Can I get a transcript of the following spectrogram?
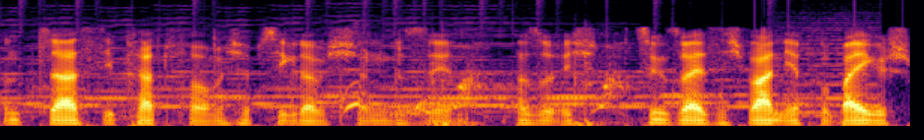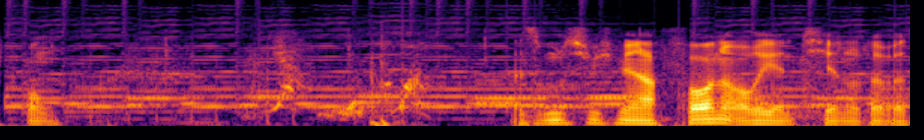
und da ist die Plattform. Ich habe sie, glaube ich, schon gesehen. Also ich, beziehungsweise ich war an ihr vorbeigesprungen. Also muss ich mich mehr nach vorne orientieren, oder was?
